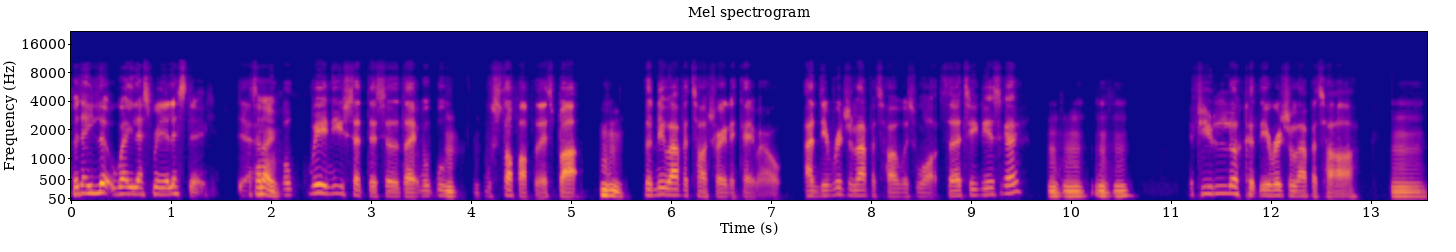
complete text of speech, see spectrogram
but they look way less realistic. yeah. I don't know. Well, me and you said this the other day. We'll, we'll, Mm. we'll stop after this, but Mhm. the new Avatar trailer came out, and the original Avatar was what 13 years ago. Mm-hmm. Mm-hmm. If you look at the original Avatar, Mm.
